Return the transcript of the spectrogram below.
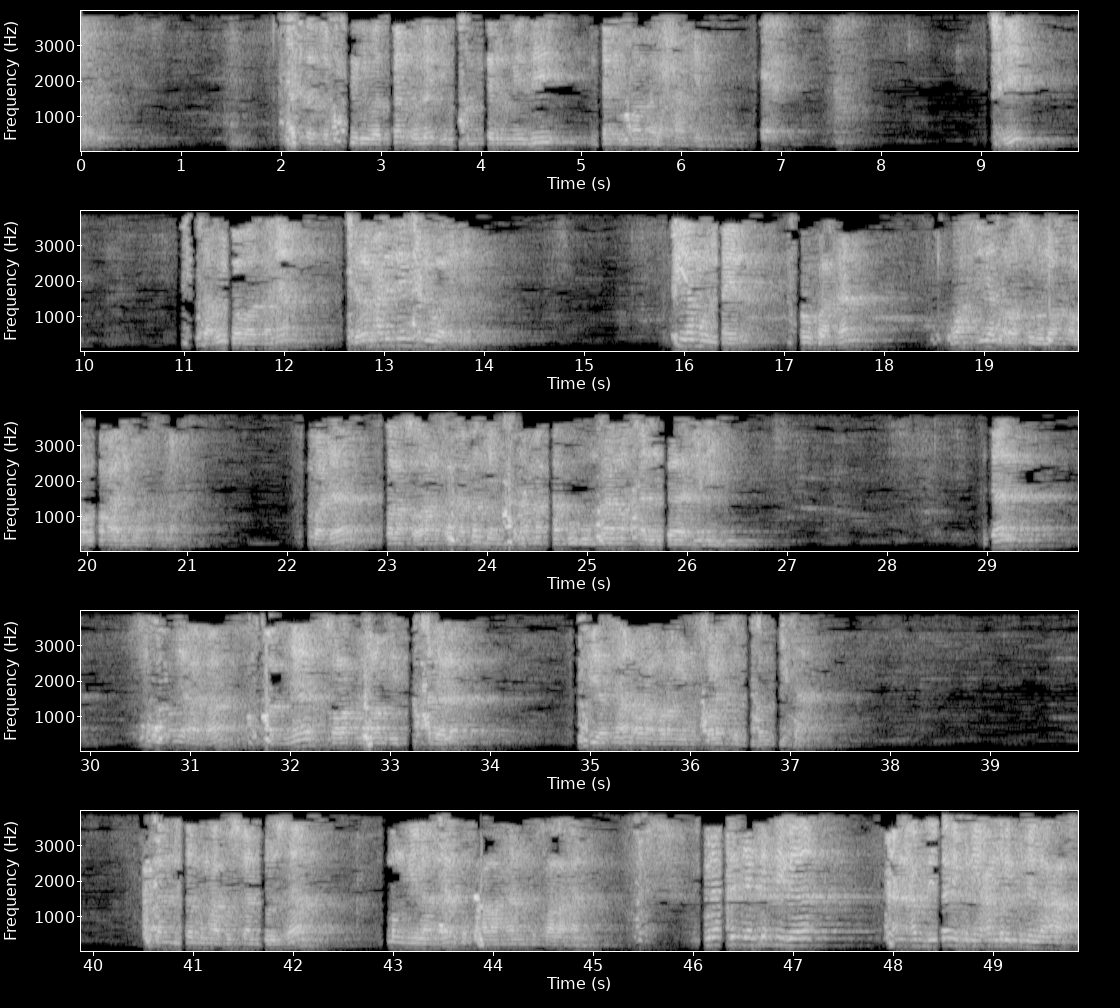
Hadis tersebut diriwayatkan oleh Imam Tirmizi dan Imam Al-Hakim. Jadi, diketahui bahwasanya dalam hadis yang kedua ini Qiyamul Lail merupakan wasiat Rasulullah Shallallahu Alaihi Wasallam kepada salah seorang sahabat yang bernama Abu Umamah Al-Bahili. Dan sebabnya apa? Sebabnya sholat malam itu adalah kebiasaan orang-orang yang soleh sebelum kita. Akan bisa menghapuskan dosa, menghilangkan kesalahan-kesalahan. Kemudian hadis yang ketiga, An Abdullah bin Amr bin Al-As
